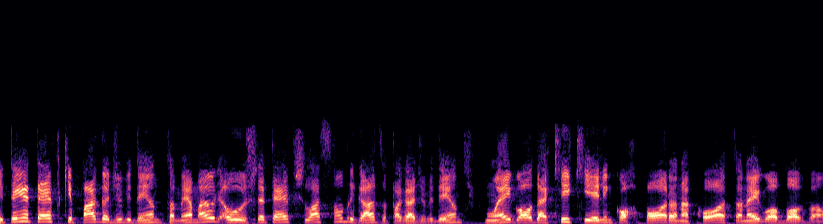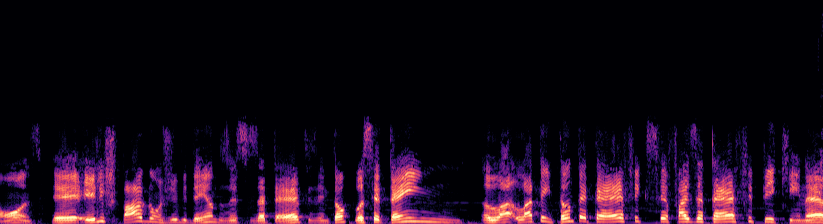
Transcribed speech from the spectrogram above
E tem ETF que paga dividendo também. A maioria, os ETFs lá são obrigados a pagar dividendos. Não é igual daqui que ele incorpora na cota, né? Igual a Bova 11. É, eles pagam os dividendos, esses ETFs. Então, você tem. Lá, lá tem tanto ETF que você faz ETF picking, né?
